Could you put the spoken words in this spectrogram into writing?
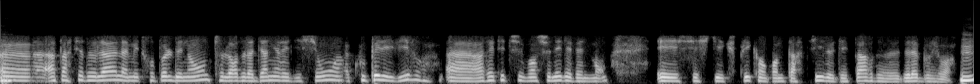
Euh, à partir de là, la métropole de Nantes, lors de la dernière édition, a coupé les vivres, a arrêté de subventionner l'événement. Et c'est ce qui explique en grande partie le départ de, de la Beaujoire. Mmh.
